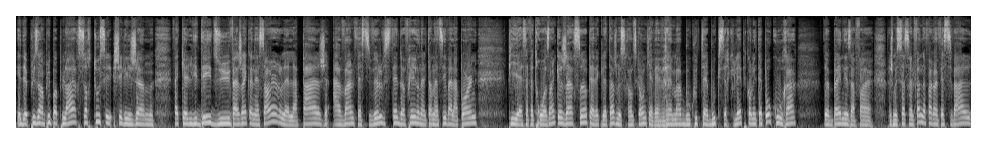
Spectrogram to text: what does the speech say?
est de plus en plus populaire, surtout chez les jeunes. Fait que l'idée du vagin connaisseur, la page avant le festival, c'était d'offrir une alternative à la porn. Puis euh, ça fait trois ans que je gère ça. Puis avec le temps, je me suis rendu compte qu'il y avait vraiment beaucoup de tabous qui circulaient, puis qu'on n'était pas au courant de bien des affaires. Je me suis dit, ça serait le fun de faire un festival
